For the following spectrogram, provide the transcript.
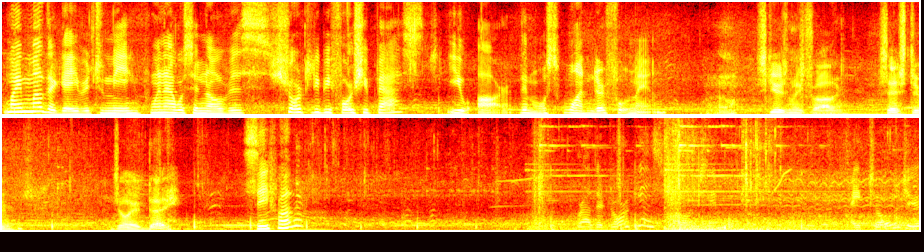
my mother gave it to me when I was a novice, shortly before she passed. You are the most wonderful man. Well, excuse me, Father. Sister, enjoy your day. See, Father? Brother Dorkins told you. I told you.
